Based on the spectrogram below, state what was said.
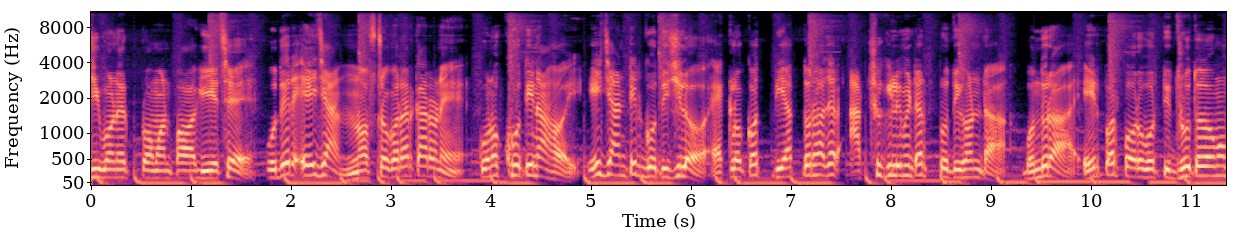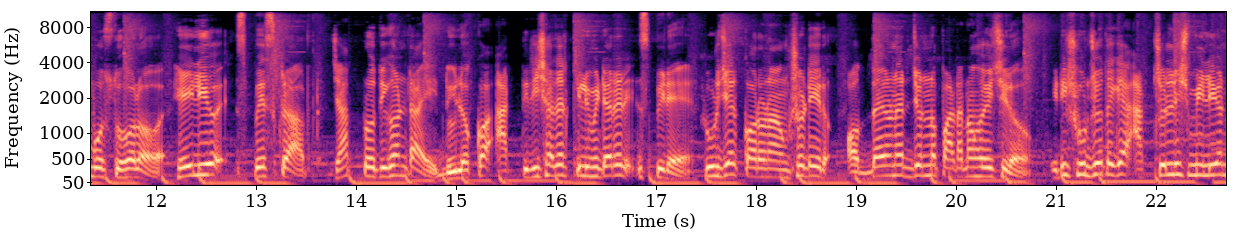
জীবনের প্রমাণ পাওয়া গিয়েছে, ওদের এই যান নষ্ট করার কারণে কোনো ক্ষতি না হয়। এই যানটির গতি ছিল এক লক্ষ তিয়াত্তর হাজার আটশো কিলোমিটার প্রতি ঘণ্টা। বন্ধুরা, এরপর পরবর্তী দ্রুততম বস্তু হলো হেলিও স্পেসক্রাফট, যা প্রতি ঘন্টায় দুই লক্ষ আটত্রিশ হাজার কিলোমিটারের স্পিডে সূর্যের করোনা অংশটির অধ্যয়নের জন্য পাঠানো হয়েছিল। এটি সূর্য থেকে আটচল্লিশ মিলিয়ন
